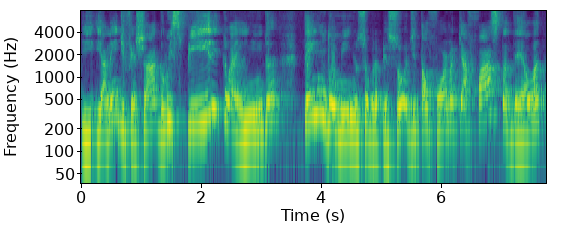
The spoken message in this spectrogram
E, e além de fechada, o espírito ainda tem um domínio sobre a pessoa de tal forma que afasta dela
